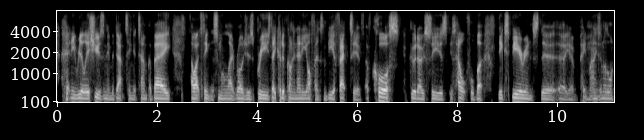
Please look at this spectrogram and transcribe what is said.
any real issues in him adapting at Tampa Bay. I like to think that someone like Rodgers, Brees, they could have gone in any offense and be effective. Of course, a good OC is is helpful, but the experience, the uh, you know Peyton Manning's another one.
